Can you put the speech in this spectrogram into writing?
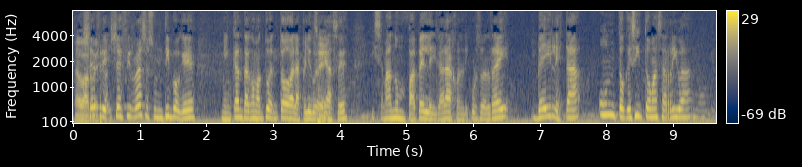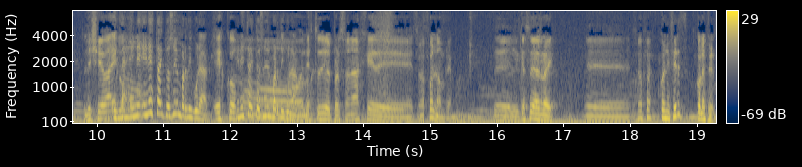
La. Jeffrey, Jeffrey Rush es un tipo que me encanta cómo actúa en todas las películas Sí. que hace y se manda un papel del carajo en el discurso del rey, Bale está un toquecito más arriba Le lleva. Es en, la- como, en- en esta actuación en particular. es como en esta actuación en particular. El estudio del personaje de. Se me fue el nombre. Del que hace del rey. Eh, se me fue. Colin Firth, Colin Firth,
